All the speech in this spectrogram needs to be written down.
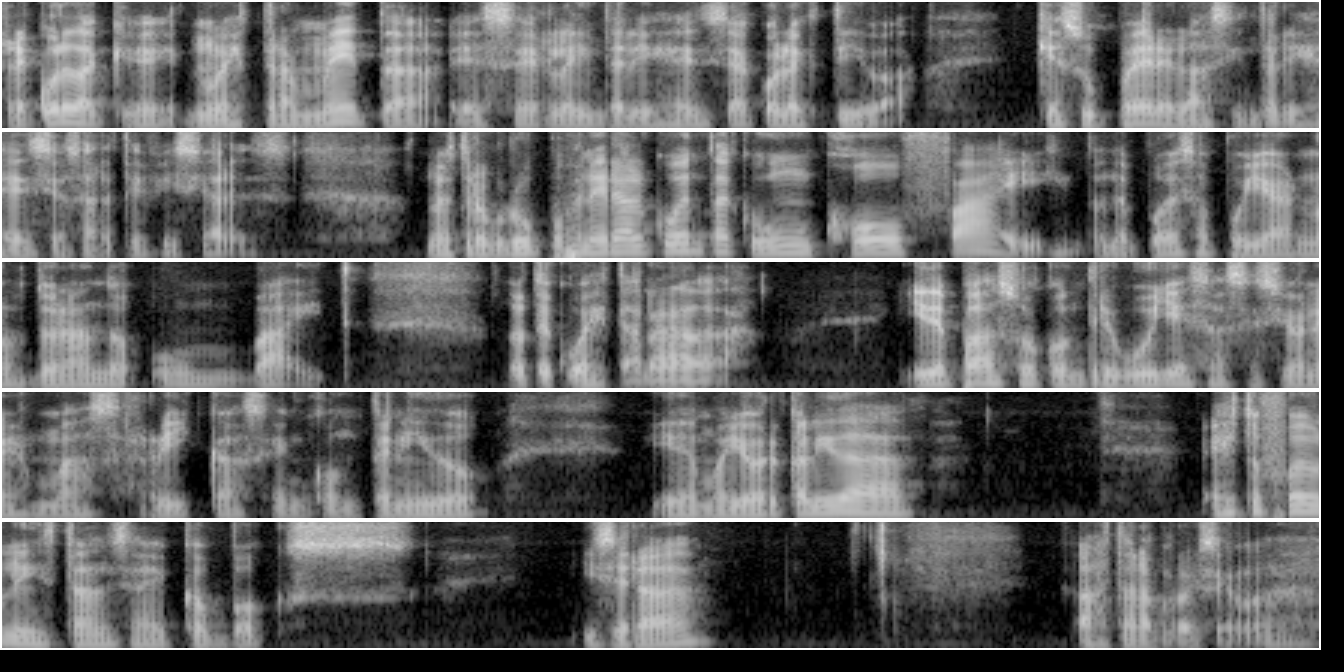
Recuerda que nuestra meta es ser la inteligencia colectiva que supere las inteligencias artificiales. Nuestro grupo general cuenta con un Ko-Fi donde puedes apoyarnos donando un byte. No te cuesta nada. Y de paso contribuyes a sesiones más ricas en contenido y de mayor calidad. Esto fue una instancia de Copbox y será hasta la próxima.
